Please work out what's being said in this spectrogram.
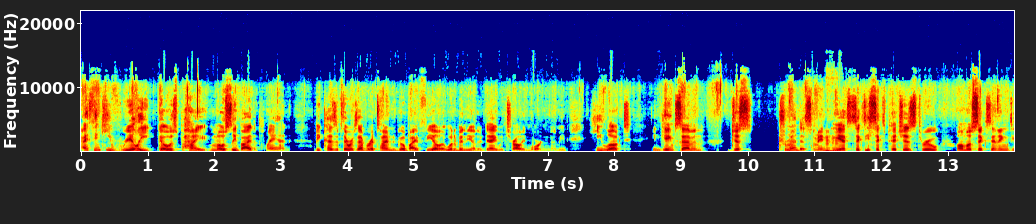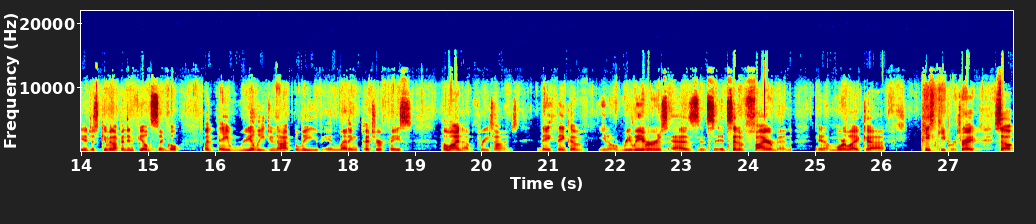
I think he really goes by mostly by the plan because if there was ever a time to go by feel, it would have been the other day with Charlie Morton. I mean, he looked in game seven just tremendous. I mean, mm-hmm. he had 66 pitches through almost six innings. He had just given up an infield single, but they really do not believe in letting pitcher face a lineup three times. They think of you know relievers as instead of firemen, you know, more like uh, peacekeepers, right? So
